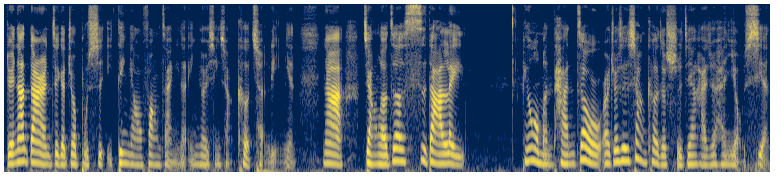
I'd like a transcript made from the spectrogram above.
对，那当然这个就不是一定要放在你的音乐欣赏课程里面。那讲了这四大类因为我们弹奏，呃，就是上课的时间还是很有限，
